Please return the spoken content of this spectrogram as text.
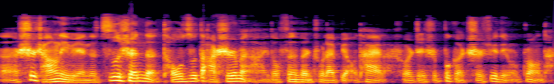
呃市场里边的资深的投资大师们啊，也都纷纷出来表态了，说这是不可持续的一种状态。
